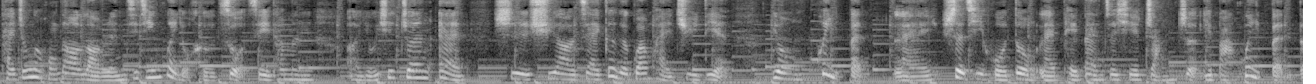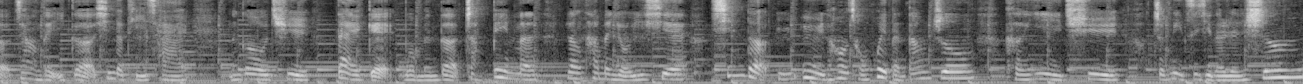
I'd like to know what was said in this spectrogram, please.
台中的红道老人基金会有合作，所以他们呃有一些专案是需要在各个关怀据点用绘本来设计活动，来陪伴这些长者，也把绘本的这样的一个新的题材。能够去带给我们的长辈们，让他们有一些新的余裕，然后从绘本当中可以去整理自己的人生，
